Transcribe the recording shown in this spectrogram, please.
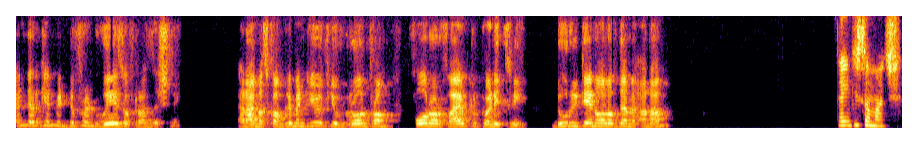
And there can be different ways of transitioning. And I must compliment you if you've grown from four or five to 23. Do retain all of them, Anam. Thank you so much.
